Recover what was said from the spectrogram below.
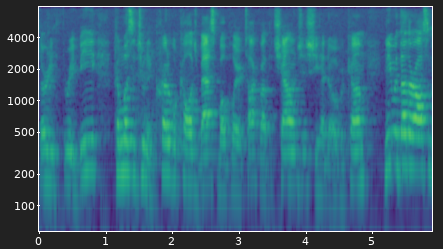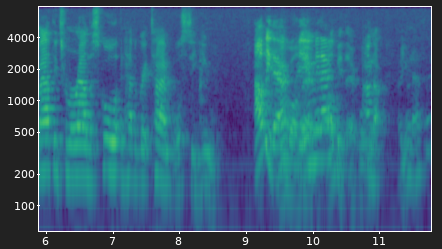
33B. Come listen to an incredible college basketball player talk about the challenges she had to overcome. Meet with other awesome athletes from around the school and have a great time. We'll see you. I'll be there. You all Are you gonna be there? I'll be there. Well, Um, not, are you an athlete?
